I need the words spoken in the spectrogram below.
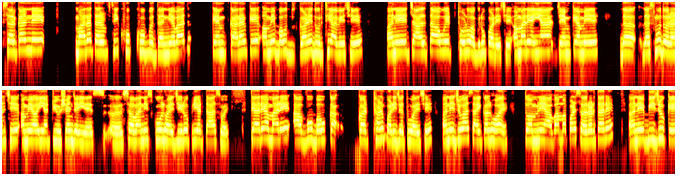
સરકારને મારા તરફથી ખૂબ ખૂબ ધન્યવાદ. કેમ કારણ કે અમે બહુ ઘણે દૂરથી આવીએ છીએ અને ચાલતા આવવું એ થોડું અઘરું પડે છે. અમારે અહીંયા જેમ કે અમે દસમું ધોરણ છે, અમે અહીંયા ટ્યુશન જઈએ સવારની સ્કૂલ હોય ઝીરો પિરિયડ તાસ હોય, ત્યારે અમારે આવવું બહુ કઠણ પડી જતું હોય છે. અને જો આ સાયકલ હોય, તો અમને આવવામાં પણ સરળતા રહે. અને બીજું કે,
